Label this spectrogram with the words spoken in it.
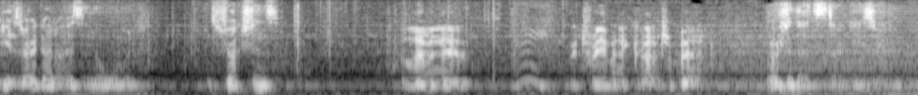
Stargazer, I got eyes on the woman. Instructions? Eliminate it. Retrieve any contraband. Roger that, Stargazer.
